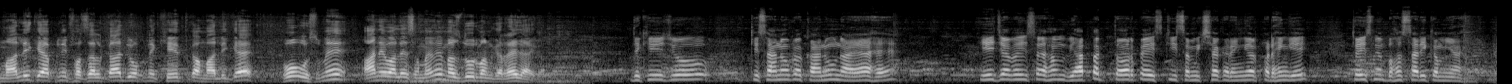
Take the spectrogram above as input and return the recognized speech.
मालिक है अपनी फ़सल का, जो अपने खेत का मालिक है, वो उसमें आने वाले समय में मजदूर बनकर रह जाएगा। देखिए, जो किसानों का कानून आया है, ये जब इसे हम व्यापक तौर पे इसकी समीक्षा करेंगे और पढ़ेंगे तो इसमें बहुत सारी कमियाँ हैं।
